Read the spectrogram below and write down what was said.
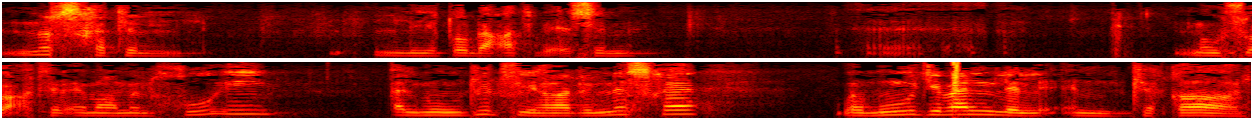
النسخة اللي طبعت باسم آه، موسوعة الإمام الخوئي الموجود في هذه النسخة وموجبا للانتقال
